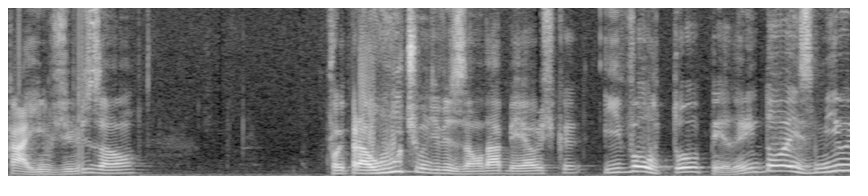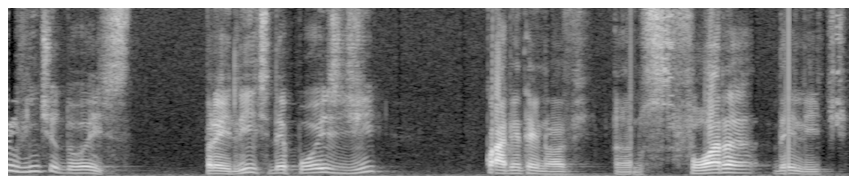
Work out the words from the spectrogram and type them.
caiu de divisão, foi para a última divisão da Bélgica e voltou, Pedro, em 2022 para a elite depois de 49 anos fora da elite.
